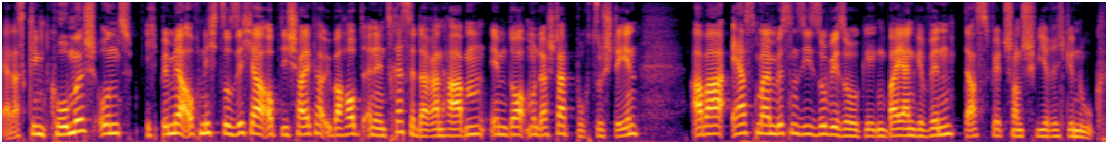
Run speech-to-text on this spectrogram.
Ja, das klingt komisch und ich bin mir auch nicht so sicher, ob die Schalker überhaupt ein Interesse daran haben, im Dortmunder Stadtbuch zu stehen. Aber erstmal müssen sie sowieso gegen Bayern gewinnen. Das wird schon schwierig genug.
